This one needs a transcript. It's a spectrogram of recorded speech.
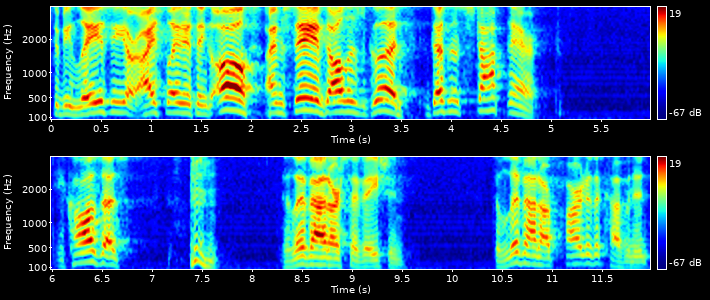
to be lazy or isolated, think, oh, I'm saved, all is good. It doesn't stop there. He calls us to live out our salvation to live out our part of the covenant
